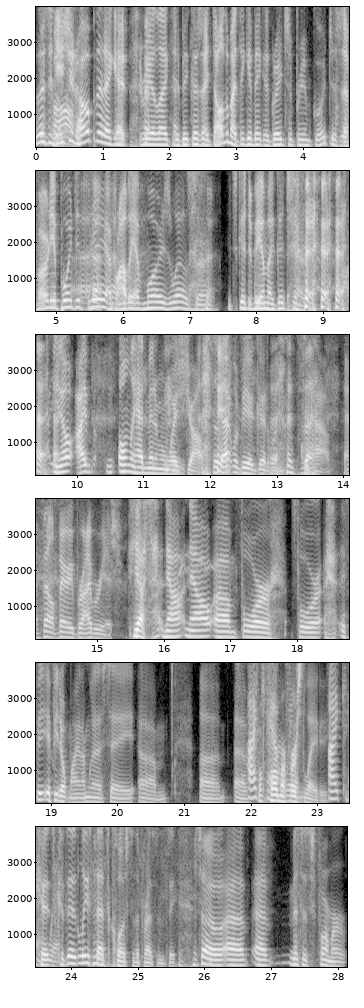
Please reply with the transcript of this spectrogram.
Listen, he should hope that I get reelected because I told him I think he'd make a great Supreme Court justice. I've already appointed three. I probably have more as well. So it's good to be on my good side. you know, I've only had minimum wage jobs, so that would be a good one to uh, have. That felt very bribery-ish. Yes. Now, now, um, for for if if you don't mind, I'm going to say. Um, uh, uh, I f- can't former win. first lady. I can't because at least that's close to the presidency. So, uh, uh, Mrs. Former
